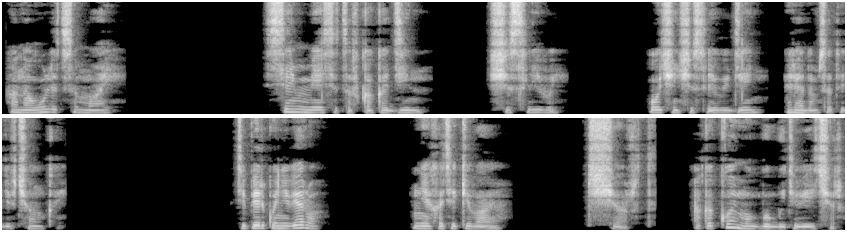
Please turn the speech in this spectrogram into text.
А на улице май. Семь месяцев, как один. Счастливый. Очень счастливый день рядом с этой девчонкой. Теперь к универу? Нехотя киваю. Черт, а какой мог бы быть вечер?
